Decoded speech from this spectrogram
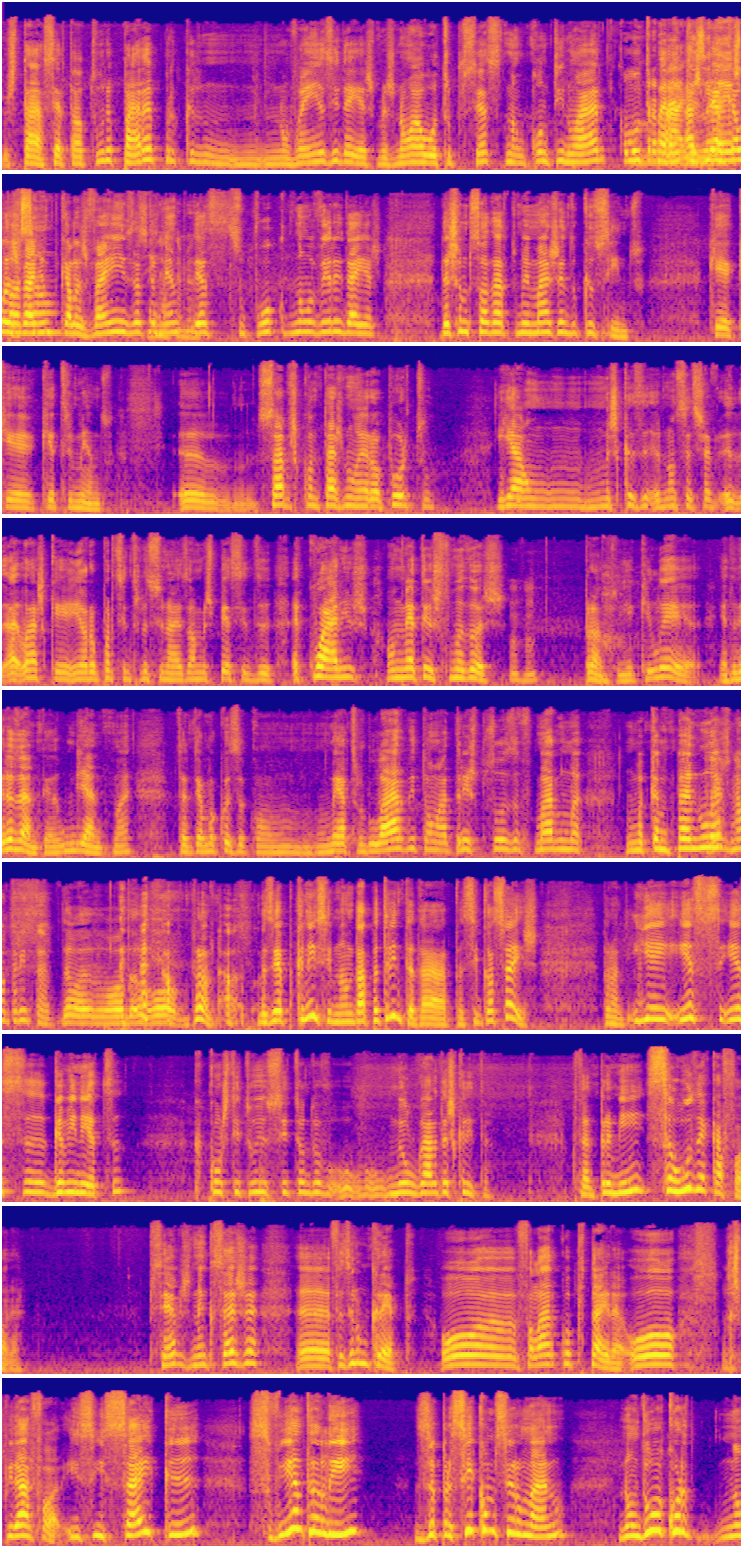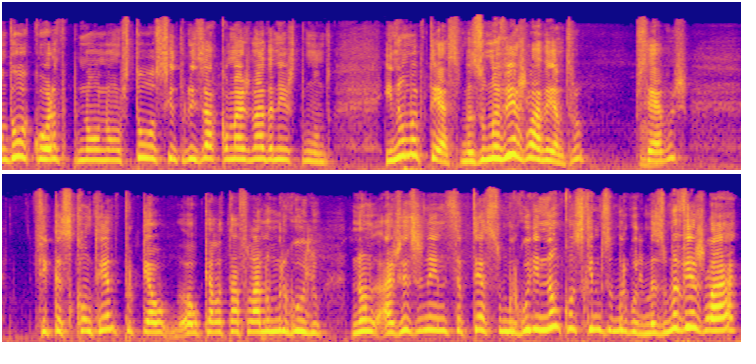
está a certa altura, para porque não vêm as ideias, mas não há outro processo de não continuar Como um Para trabalho. que à as espera ideias que elas possam- venham, porque elas vêm exatamente Exatamente. desse sufoco de não haver ideias. Deixa-me só dar-te uma imagem do que eu sinto, que é, que é, que é tremendo. Uh, sabes quando estás num aeroporto e há um, umas casas, não sei se já, eu acho que é em aeroportos internacionais, há uma espécie de aquários onde metem os fumadores. Uhum. Pronto, e aquilo é, é degradante, é humilhante, não é? Portanto, é uma coisa com um metro de largo e estão lá três pessoas a fumar numa, numa campânula. Três, não, 30. Ou- ou- ou- pronto, mas é pequeníssimo, não dá para 30, dá para 5 ou 6. Pronto, e é esse, esse gabinete que constitui o sítio onde eu, o, o meu lugar da escrita. Portanto, para mim, saúde é cá fora. Percebes? Nem que seja ah, fazer um crepe, ou ah, falar com a porteira, ou respirar fora. E, e sei que se entra ali, desapareci como ser humano, não dou acordo, não dou acordo, não, não estou a sintonizar com mais nada neste mundo. E não me apetece, mas uma vez lá dentro, percebes? Fica-se contente porque é o, é o que ela está a falar no mergulho. Não, às vezes nem nos apetece o mergulho e não conseguimos o mergulho, mas uma vez lá,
